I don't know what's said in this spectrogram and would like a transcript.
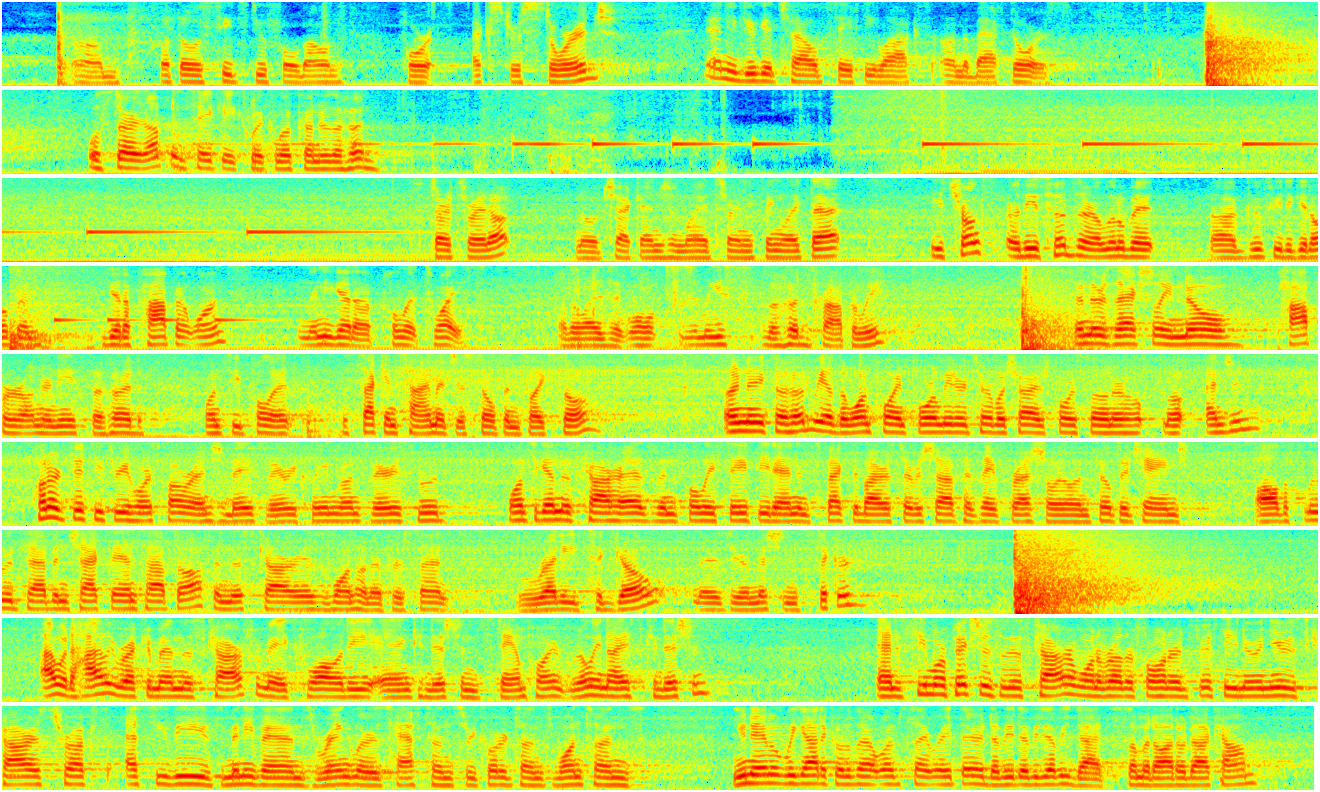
Um, but those seats do fold down for extra storage. And you do get child safety locks on the back doors. We'll start it up and take a quick look under the hood. Starts right up, no check engine lights or anything like that. These trunks or these hoods are a little bit uh, goofy to get open. You get a pop at once and then you gotta pull it twice. Otherwise it won't release the hood properly. And there's actually no popper underneath the hood. Once you pull it the second time, it just opens like so. Underneath the hood, we have the 1.4 liter turbocharged four cylinder engine. 153 horsepower engine base, very clean, runs very smooth. Once again, this car has been fully safetied and inspected by our service shop, has a fresh oil and filter change. All the fluids have been checked and topped off, and this car is 100% ready to go. There's your emission sticker. I would highly recommend this car from a quality and condition standpoint. Really nice condition. And to see more pictures of this car, one of our other 450 new and used cars, trucks, SUVs, minivans, Wranglers, half tons, three quarter tons, one tons, you name it, we got it. Go to that website right there, www.summitauto.com.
